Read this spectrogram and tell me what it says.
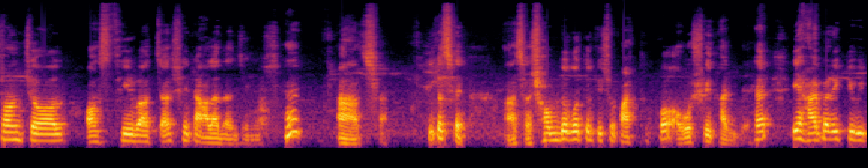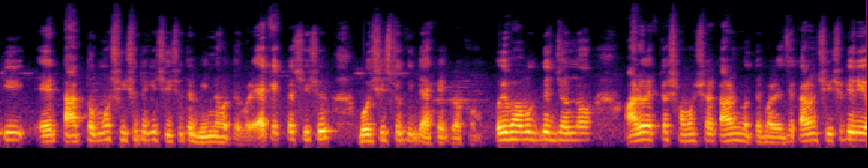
চঞ্চল, অস্থির বাচ্চা, সেটা আলাদা জিনিস হ্যাঁ? আচ্ছা ঠিক আছে? আচ্ছা শব্দগত কিছু পার্থক্য অবশ্যই থাকবে। হ্যাঁ এই হাইপার অ্যাক্টিভিটি এর তারতম্য শিশু থেকে শিশুতে ভিন্ন হতে পারে। এক একটা শিশুর বৈশিষ্ট্য কিন্তু এক এক রকম। অভিভাবকদের জন্য আরও একটা সমস্যার কারণ হতে পারে যে, কারণ শিশুটির এই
